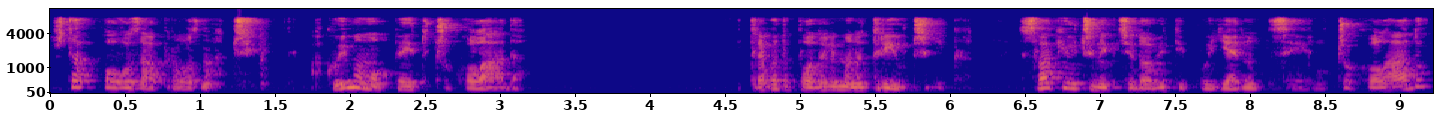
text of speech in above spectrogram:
Šta ovo zapravo znači? Ako imamo 5 čokolada, treba da podelimo na 3 učenika. Svaki učenik će dobiti po jednu celu čokoladu,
